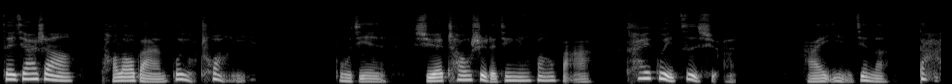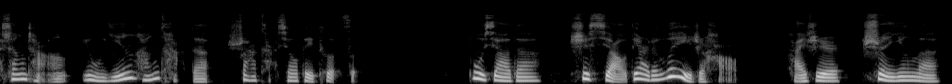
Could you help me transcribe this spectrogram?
再加上陶老板颇有创意，不仅学超市的经营方法，开柜自选，还引进了大商场用银行卡的刷卡消费特色。不晓得是小店的位置好，还是顺应了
